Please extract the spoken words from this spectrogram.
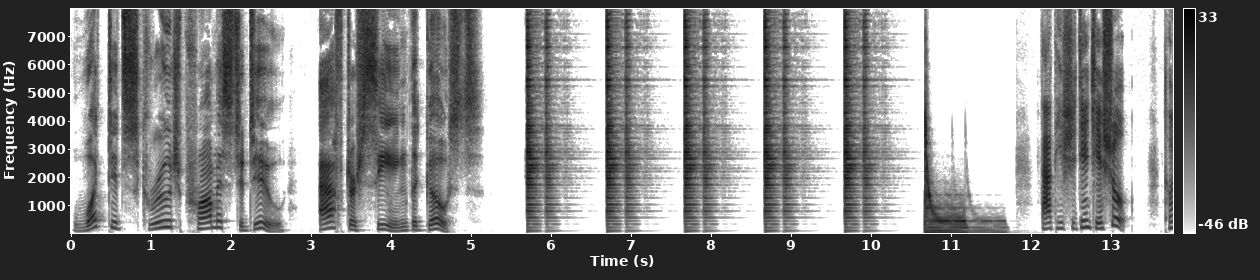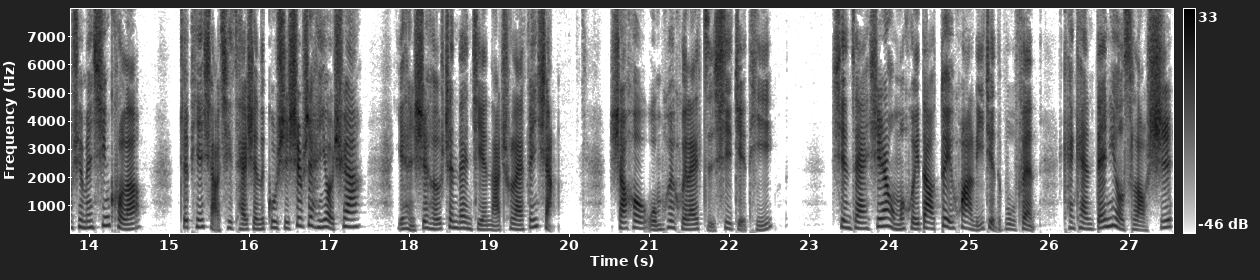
What did Scrooge promise to do after seeing the ghosts? 答题时间结束，同学们辛苦了。这篇小气财神的故事是不是很有趣啊？也很适合圣诞节拿出来分享。稍后我们会回来仔细解题。现在先让我们回到对话理解的部分， 看看 Daniels 老师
